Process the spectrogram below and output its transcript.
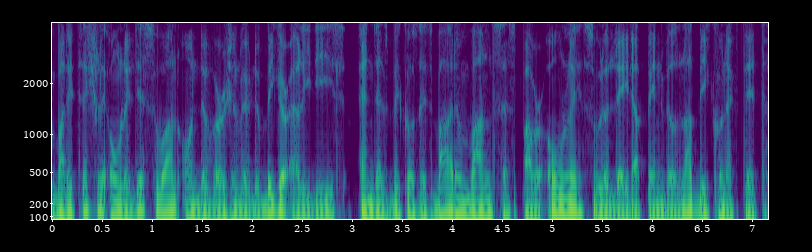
but it's actually only this one on the version with the bigger LEDs, and that's because this bottom one says power only, so the data pin will not be connected.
